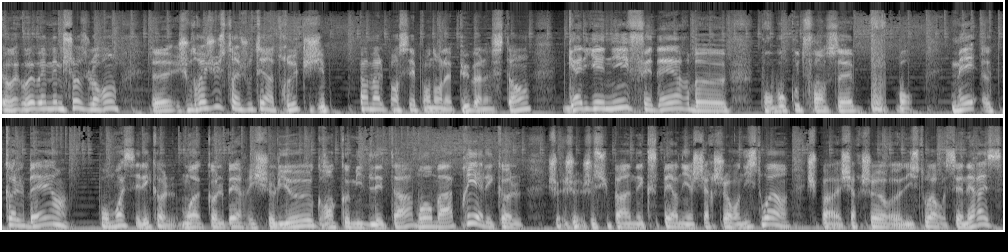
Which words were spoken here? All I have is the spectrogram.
ouais, ouais, même chose, Laurent. Euh, je voudrais juste ajouter un truc. J'ai pas mal pensé pendant la pub à l'instant. Gallieni, Federbe, euh, pour beaucoup de Français, pff, bon. Mais euh, Colbert, pour moi, c'est l'école. Moi, Colbert, Richelieu, grand commis de l'État. Moi, on m'a appris à l'école. Je, je suis pas un expert ni un chercheur en histoire. hein. Je suis pas un chercheur euh, d'histoire au CNRS.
